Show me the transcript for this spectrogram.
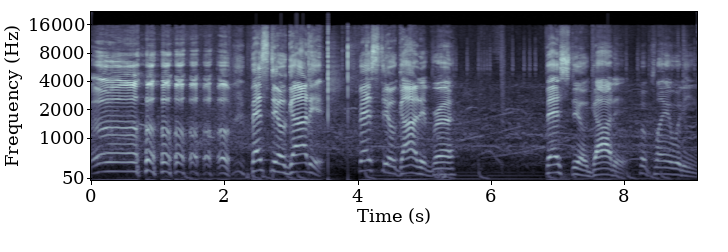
Oh, Fess still got it. Fess still got it, bruh. Fess still got it. Quit playing with him.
